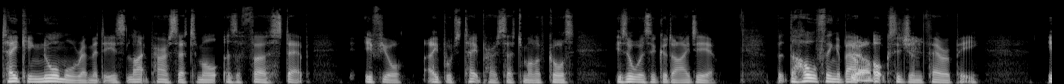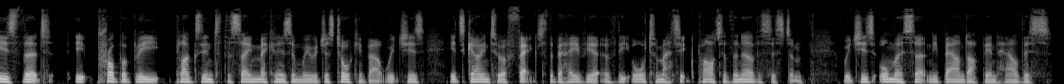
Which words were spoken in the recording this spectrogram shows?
taking normal remedies like paracetamol as a first step, if you're able to take paracetamol, of course, is always a good idea. But the whole thing about yeah. oxygen therapy is that it probably plugs into the same mechanism we were just talking about, which is it's going to affect the behavior of the automatic part of the nervous system, which is almost certainly bound up in how this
